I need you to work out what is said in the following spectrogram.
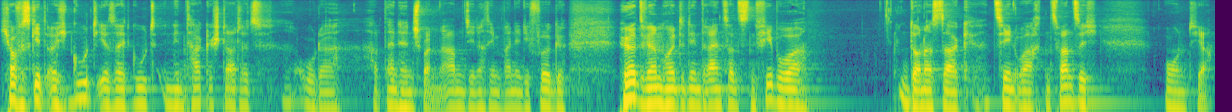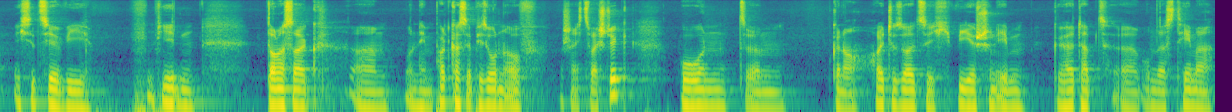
Ich hoffe, es geht euch gut. Ihr seid gut in den Tag gestartet oder habt einen entspannten Abend, je nachdem, wann ihr die Folge hört. Wir haben heute den 23. Februar, Donnerstag, 10.28 Uhr. Und ja, ich sitze hier wie jeden Donnerstag ähm, und nehme Podcast-Episoden auf, wahrscheinlich zwei Stück. Und ähm, genau, heute soll es sich, wie ihr schon eben gehört habt, äh, um das Thema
